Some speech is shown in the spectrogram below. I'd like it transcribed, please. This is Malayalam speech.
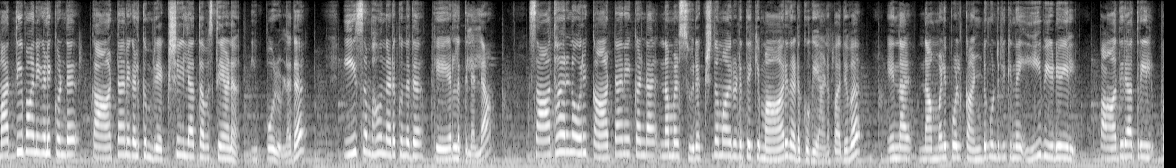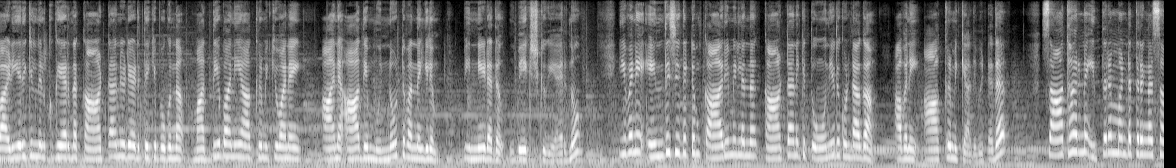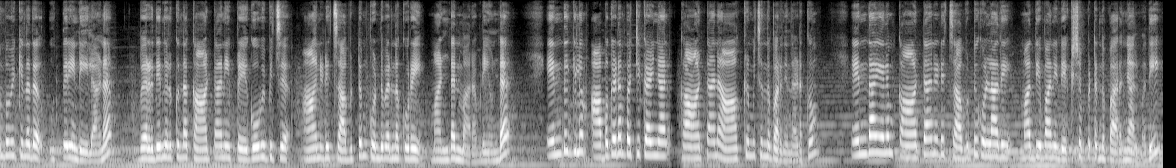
മദ്യപാനികളെ കൊണ്ട് കാട്ടാനകൾക്കും രക്ഷയില്ലാത്ത അവസ്ഥയാണ് ഇപ്പോഴുള്ളത്. ഈ സംഭവം നടക്കുന്നത് കേരളത്തിലല്ല. സാധാരണ ഒരു കാട്ടാനെ കണ്ടാൽ നമ്മൾ സുരക്ഷിതമായൊരിടത്തേക്ക് മാറി നടക്കുകയാണ് പതിവ്. എന്നാൽ നമ്മളിപ്പോൾ കണ്ടുകൊണ്ടിരിക്കുന്ന ഈ വീഡിയോയിൽ പാതിരാത്രിയിൽ വഴിയരികിൽ നിൽക്കുകയായിരുന്ന കാട്ടാനയുടെ അടുത്തേക്ക് പോകുന്ന മദ്യപാനിയെ ആക്രമിക്കുവാനായി ആന ആദ്യം മുന്നോട്ട് വന്നെങ്കിലും പിന്നീട് അത് ഉപേക്ഷിക്കുകയായിരുന്നു. ഇവനെ എന്ത് ചെയ്തിട്ടും കാര്യമില്ലെന്ന് കാട്ടാനയ്ക്ക് തോന്നിയത് കൊണ്ടാകാം അവനെ ആക്രമിക്കാതെ വിട്ടത്. സാധാരണ ഇത്തരം മണ്ടത്തരങ്ങൾ സംഭവിക്കുന്നത് ഉത്തരേന്ത്യയിലാണ്. വെറുതെ നിൽക്കുന്ന കാട്ടാനെ പ്രകോപിപ്പിച്ച് ആനയുടെ ചവിട്ടും കൊണ്ടുവരുന്ന കുറെ മണ്ടന്മാർ അവിടെയുണ്ട്. എന്തെങ്കിലും അപകടം പറ്റിക്കഴിഞ്ഞാൽ കാട്ടാന ആക്രമിച്ചെന്ന് പറഞ്ഞ് നടക്കും. എന്തായാലും കാട്ടാനയുടെ ചവിട്ടുകൊള്ളാതെ മദ്യപാനി രക്ഷപ്പെട്ടെന്ന് പറഞ്ഞാൽ മതി.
